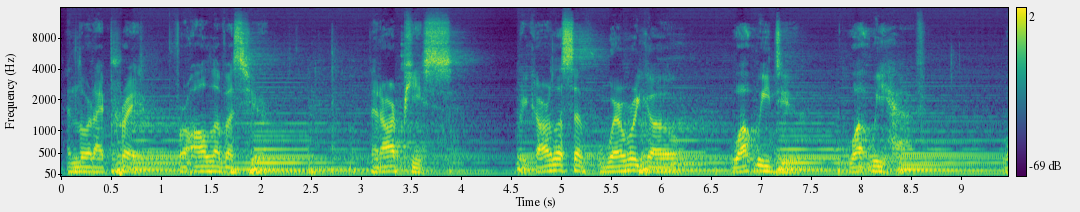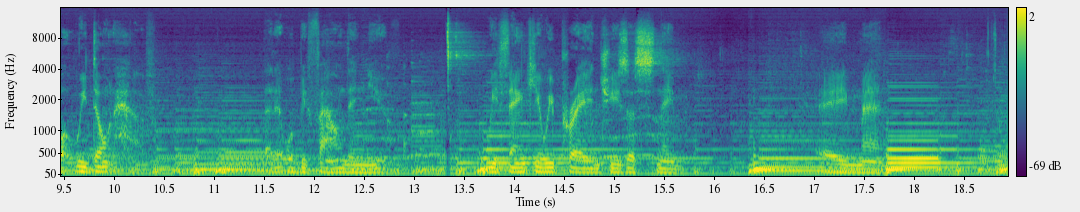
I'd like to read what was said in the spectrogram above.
And Lord, I pray for all of us here that our peace, regardless of where we go, what we do, what we have, what we don't have, be found in you. We thank you, we pray in Jesus' name. Amen.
